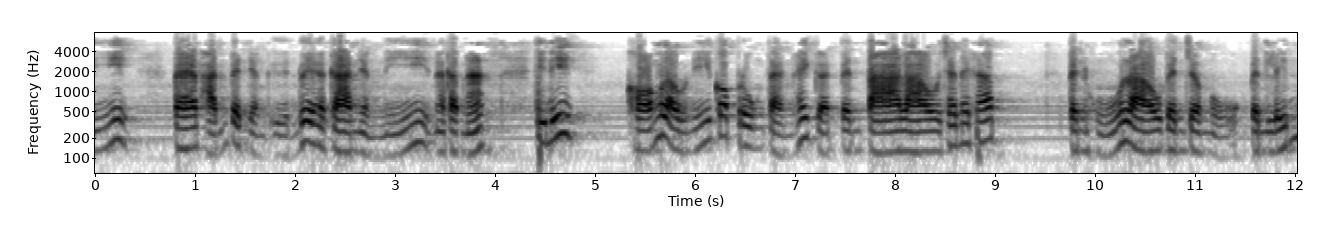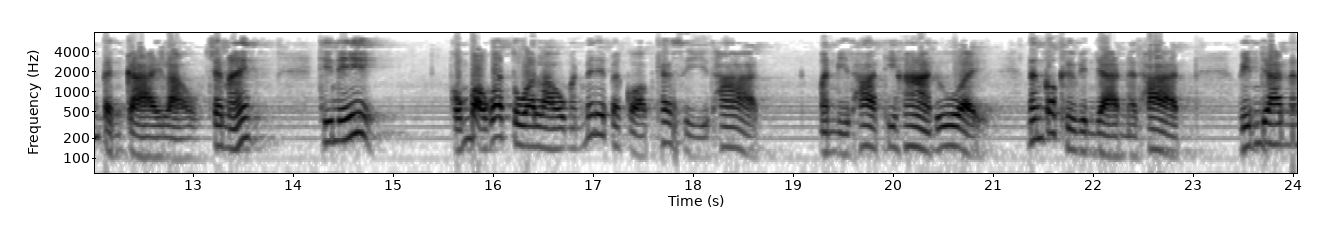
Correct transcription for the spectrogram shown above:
นี้ แปรผันเป็นอย่างอื่นด้วยอาการอย่างนี้นะครับนะ ทีนี้ของเหล่านี้ก็ปรุงแต่งให้เกิดเป็นตาเราใช่ไหมครับ เป็นหูเราเป็นจมูก เป็นลิ้นเป็นกายเรา ใช่ไหม ทีนี้ผมบอกว่าตัวเรามันไม่ได้ประกอบแค่สี่ธาตุมันมีธาตุที่ห้าด้วย นั่นก็คือวิญญาณธาตุวิญญาณ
